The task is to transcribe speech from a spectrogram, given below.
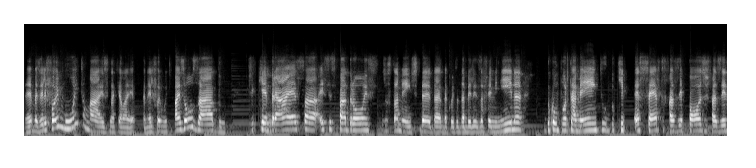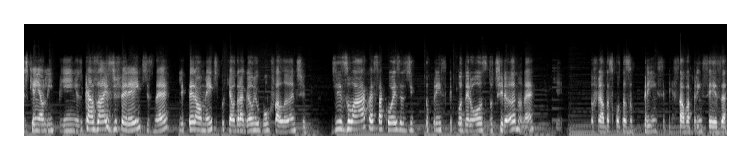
Né, mas ele foi muito mais naquela época, né? Ele foi muito mais ousado de quebrar essa, esses padrões, justamente, da, da, da coisa da beleza feminina, do comportamento, do que é certo fazer, pode fazer, de quem é o limpinho, de casais diferentes, né? Literalmente, porque é o dragão e o burro falante, de zoar com essa coisa de, do príncipe poderoso, do tirano, né? Que, no final das contas, o príncipe que salva a princesa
